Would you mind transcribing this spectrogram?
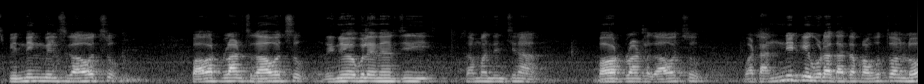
స్పిన్నింగ్ మిల్స్ కావచ్చు పవర్ ప్లాంట్స్ కావచ్చు రిన్యూవబుల్ ఎనర్జీ సంబంధించిన పవర్ ప్లాంట్లు కావచ్చు వాటన్నిటికీ కూడా గత ప్రభుత్వంలో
